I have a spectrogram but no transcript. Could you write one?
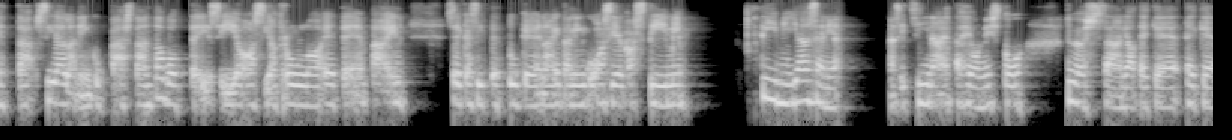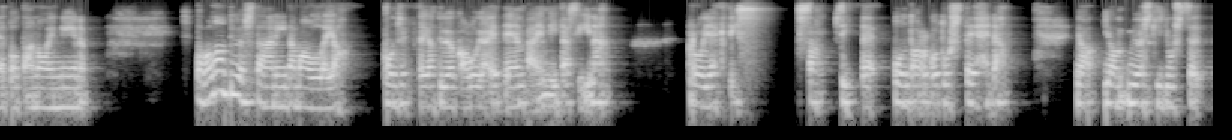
että siellä niin kuin päästään tavoitteisiin ja asiat rullaa eteenpäin sekä sitten tukee näitä niin kuin asiakastiimi, tiimin jäseniä ja sit siinä, että he onnistuu työssään ja tekee, tekee tota noin niin, tavallaan työstää niitä malleja, konsepteja, työkaluja eteenpäin, mitä siinä projektissa sitten on tarkoitus tehdä. Ja, ja myöskin just se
